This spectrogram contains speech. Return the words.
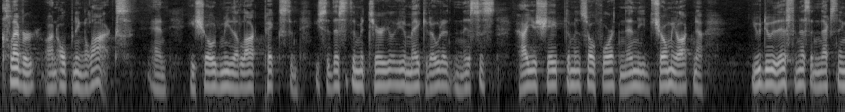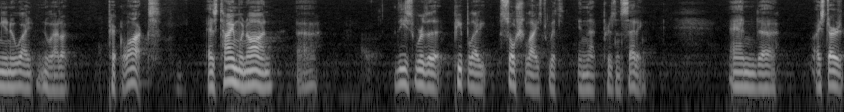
clever on opening locks. And he showed me the lock picks and he said, This is the material you make it out of, and this is how you shape them and so forth. And then he'd show me lock. Now, you do this and this, and next thing you knew, I knew how to pick locks. As time went on, uh, these were the people I socialized with in that prison setting. And uh, I started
